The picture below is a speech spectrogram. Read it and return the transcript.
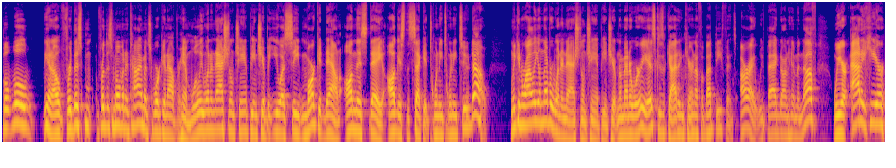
But we'll, you know, for this for this moment in time, it's working out for him. Will he win a national championship at USC? Mark it down on this day, August the second, twenty twenty two. No, Lincoln Riley will never win a national championship, no matter where he is, because the guy didn't care enough about defense. All right, we've bagged on him enough. We are out of here.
